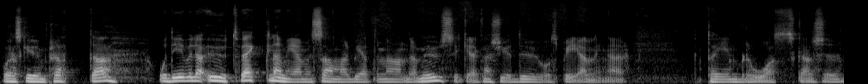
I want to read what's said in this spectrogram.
Och jag ska göra en platta. Och det vill jag utveckla mer med samarbete med andra musiker. Jag kanske gör duospelningar. Ta in blås, kanske,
